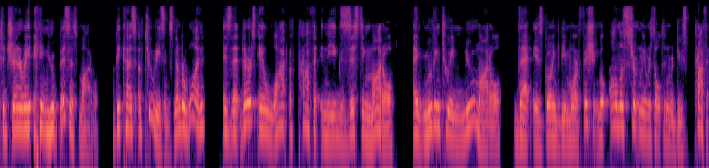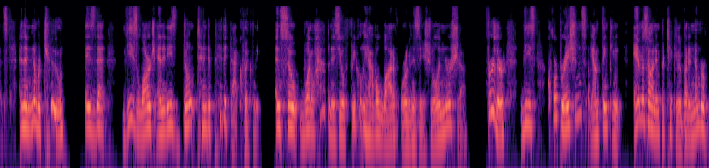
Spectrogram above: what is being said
to generate a new business model because of two reasons. Number one is that there's a lot of profit in the existing model and moving to a new model that is going to be more efficient will almost certainly result in reduced profits. And then number two is that these large entities don't tend to pivot that quickly. And so what'll happen is you'll frequently have a lot of organizational inertia. Further, these corporations, I'm thinking Amazon in particular, but a number of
